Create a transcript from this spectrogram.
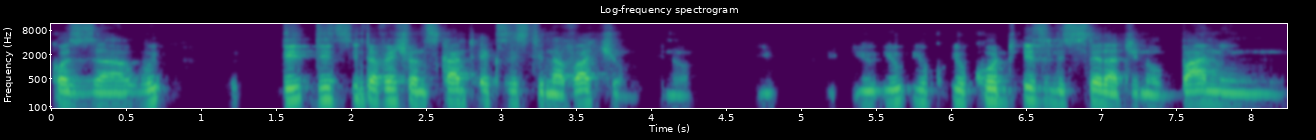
because uh, we these interventions can't exist in a vacuum you know. You, you you you could easily say that you know banning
